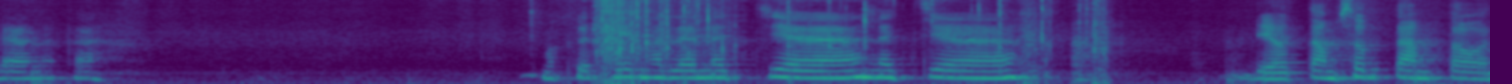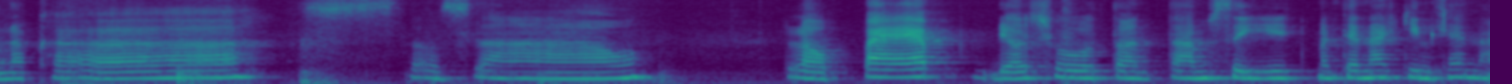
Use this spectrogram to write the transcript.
แล้วนะคะมะเขือเทศมาแล้วนะจ๊ะนะจ๊ะเดี๋ยวตำส้มตำต่อนะคะ สาวๆรอแป๊บ เดี๋ยวโชว์ตอนตำสีมันจะน่ากินแค่ไหน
